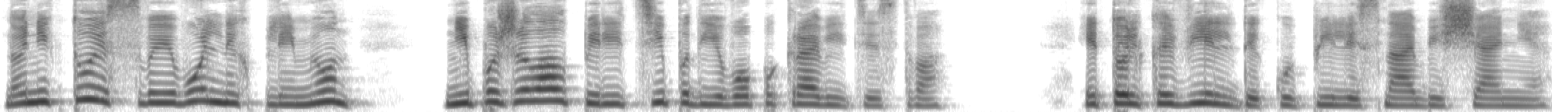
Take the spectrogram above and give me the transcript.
Но никто из своевольных племен не пожелал перейти под его покровительство. И только вельды купились на обещание.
